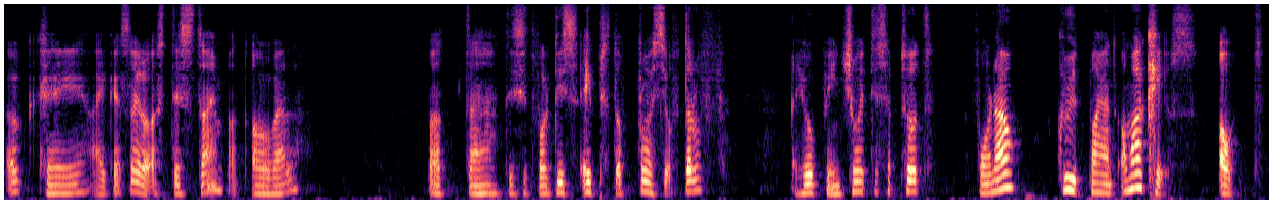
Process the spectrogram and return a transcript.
Okay, I guess I lost this time, but oh well. But uh, this is for this episode of Prophecy of Taruth. I hope you enjoyed this episode. For now, goodbye and Omega Khaos out.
